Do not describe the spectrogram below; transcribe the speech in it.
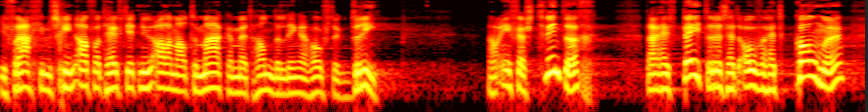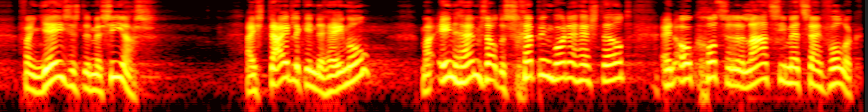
Je vraagt je misschien af, wat heeft dit nu allemaal te maken met Handelingen hoofdstuk 3? Nou, in vers 20, daar heeft Petrus het over het komen van Jezus de Messias. Hij is tijdelijk in de hemel, maar in hem zal de schepping worden hersteld en ook Gods relatie met zijn volk.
